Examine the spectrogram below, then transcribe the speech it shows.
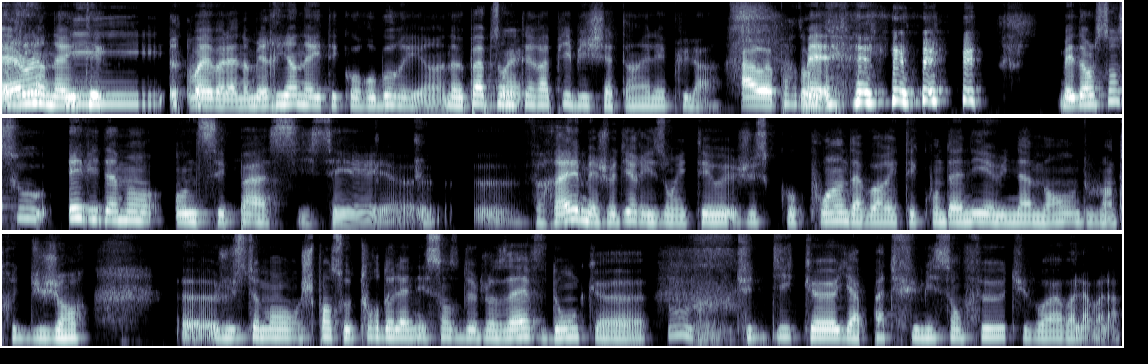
rien n'a été. Ouais, voilà, non, mais rien n'a été corroboré. hein. On n'a pas besoin Ouais. de thérapie, Bichette, hein, elle est plus là. Ah ouais, pardon. Mais... dans le sens où, évidemment, on ne sait pas si c'est euh, euh, vrai, mais je veux dire, ils ont été jusqu'au point d'avoir été condamnés à une amende ou un truc du genre, euh, justement, je pense, autour de la naissance de Joseph. Donc, euh, tu te dis qu'il n'y a pas de fumée sans feu, tu vois, voilà, voilà.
